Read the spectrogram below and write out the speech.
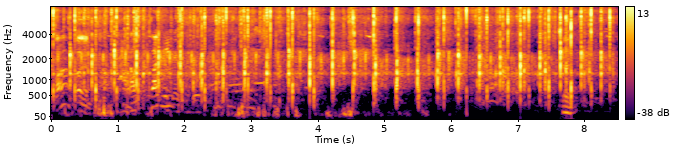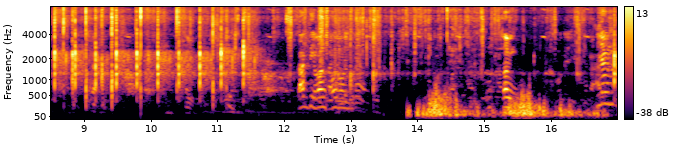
வா. சாமி. சரி கார்த்தி வாங்க அவர் வாங்க சாமி ஏங்கண்ணா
